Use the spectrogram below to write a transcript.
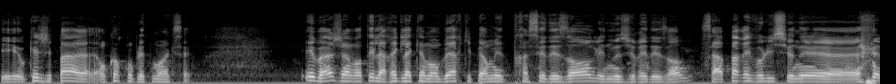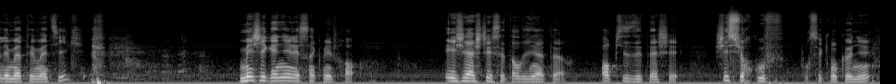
et auquel j'ai pas encore complètement accès. Eh ben, j'ai inventé la règle à camembert qui permet de tracer des angles et de mesurer des angles. Ça n'a pas révolutionné euh, les mathématiques, mais j'ai gagné les 5000 francs. Et j'ai acheté cet ordinateur en pièces détachées chez Surcouf, pour ceux qui ont connu.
